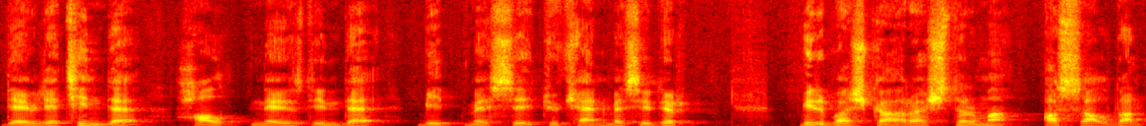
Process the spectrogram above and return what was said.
devletin de halk nezdinde bitmesi, tükenmesidir. Bir başka araştırma Asal'dan,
